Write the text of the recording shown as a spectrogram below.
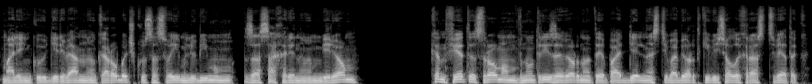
маленькую деревянную коробочку со своим любимым засахаренным имбирем, конфеты с ромом внутри, завернутые по отдельности в обертке веселых расцветок.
